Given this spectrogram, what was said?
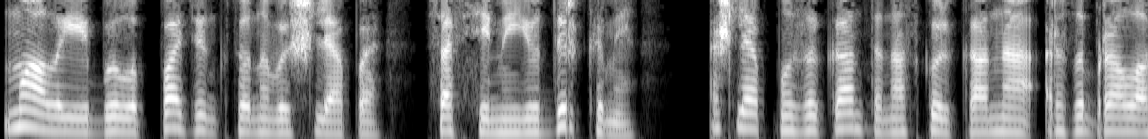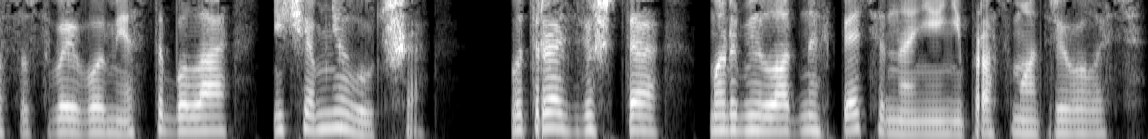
Мало ей было Паддингтоновой шляпы со всеми ее дырками, а шляп музыканта, насколько она разобрала со своего места, была ничем не лучше. Вот разве что мармеладных пятен на ней не просматривалось.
